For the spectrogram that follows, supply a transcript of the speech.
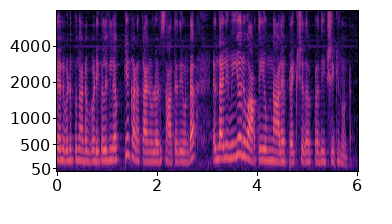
തെളിവെടുപ്പ് നടപടികളിലൊക്കെ കടക്കാനുള്ള ഒരു സാധ്യതയുണ്ട്. എന്തായാലും ഈ ഒരു വാർത്തയും നാളെ പ്രേക്ഷകർ പ്രതീക്ഷിക്കുന്നുണ്ട്.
